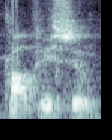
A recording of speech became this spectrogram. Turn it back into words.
Coffee soup.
